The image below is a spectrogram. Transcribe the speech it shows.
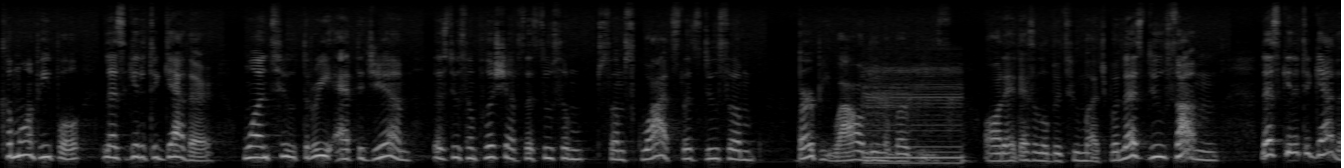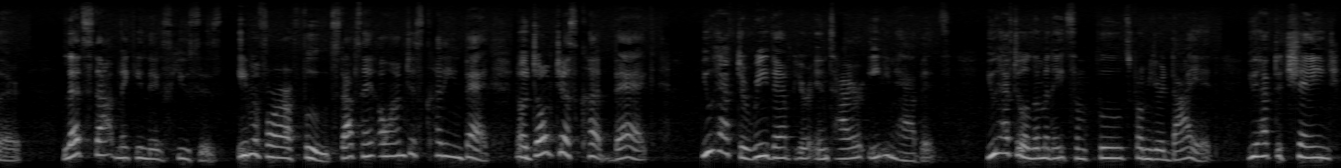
Come on, people, let's get it together. One, two, three at the gym. Let's do some push-ups. Let's do some some squats. Let's do some burpee. Well, I don't do no burpees. Mm-hmm. All that that's a little bit too much. But let's do something. Let's get it together. Let's stop making the excuses, even for our food. Stop saying, "Oh, I'm just cutting back." No, don't just cut back. You have to revamp your entire eating habits. You have to eliminate some foods from your diet. You have to change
